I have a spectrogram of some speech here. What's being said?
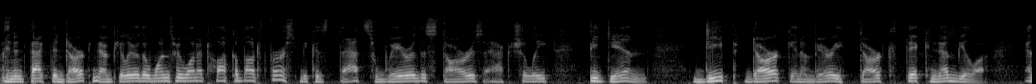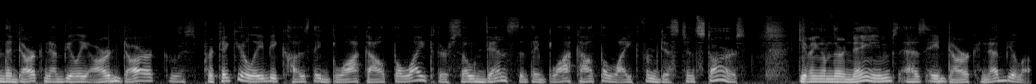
And in fact, the dark nebulae are the ones we want to talk about first because that's where the stars actually begin. Deep, dark, in a very dark, thick nebula. And the dark nebulae are dark, particularly because they block out the light. They're so dense that they block out the light from distant stars, giving them their names as a dark nebula.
